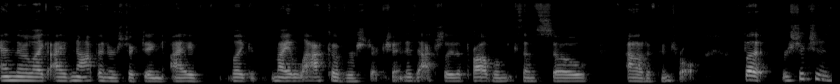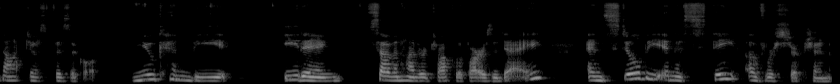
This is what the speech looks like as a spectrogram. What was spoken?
And they're like, I've not been restricting. I've like, my lack of restriction is actually the problem because I'm so out of control. But restriction is not just physical. You can be eating 700 chocolate bars a day and still be in a state of restriction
